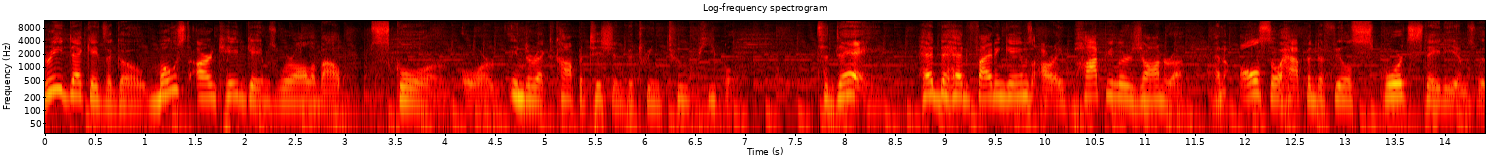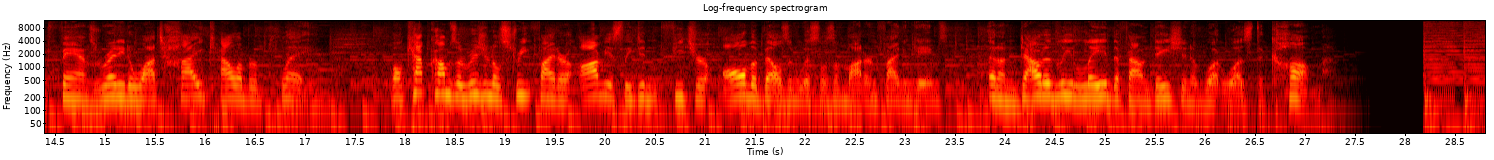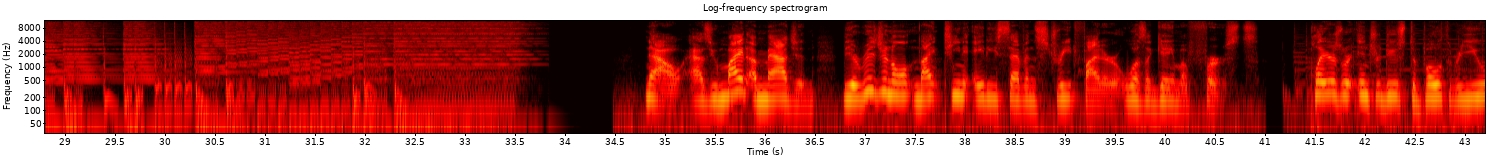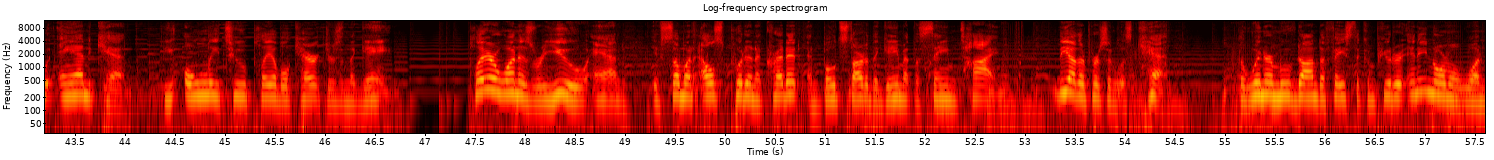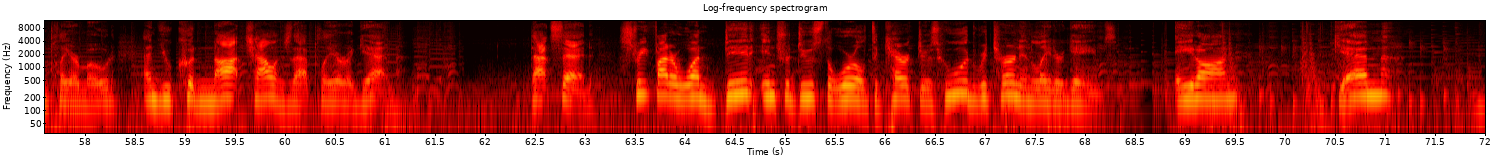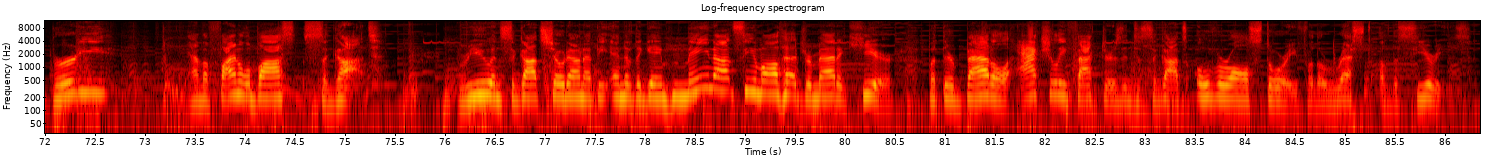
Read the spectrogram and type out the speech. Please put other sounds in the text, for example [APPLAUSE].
Three decades ago, most arcade games were all about score or indirect competition between two people. Today, head to head fighting games are a popular genre and also happen to fill sports stadiums with fans ready to watch high caliber play. While Capcom's original Street Fighter obviously didn't feature all the bells and whistles of modern fighting games, it undoubtedly laid the foundation of what was to come. Now, as you might imagine, the original 1987 Street Fighter was a game of firsts. Players were introduced to both Ryu and Ken, the only two playable characters in the game. Player 1 is Ryu, and if someone else put in a credit and both started the game at the same time, the other person was Ken. The winner moved on to face the computer in a normal one player mode, and you could not challenge that player again. That said, Street Fighter 1 did introduce the world to characters who would return in later games. Adon, Gen, Birdie, and the final boss, Sagat. Ryu and Sagat's showdown at the end of the game may not seem all that dramatic here, but their battle actually factors into Sagat's overall story for the rest of the series.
